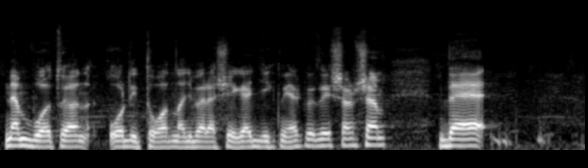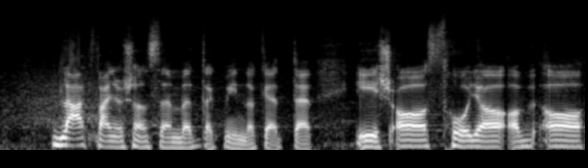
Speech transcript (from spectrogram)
nem volt olyan ordítóan nagy vereség egyik mérkőzésem sem, de látványosan szenvedtek mind a ketten. És azt, hogy a, a, a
